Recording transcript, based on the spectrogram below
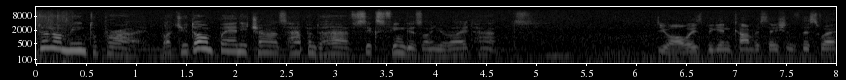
do not mean to pry, but you don't by any chance happen to have six fingers on your right hand. Do you always begin conversations this way?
